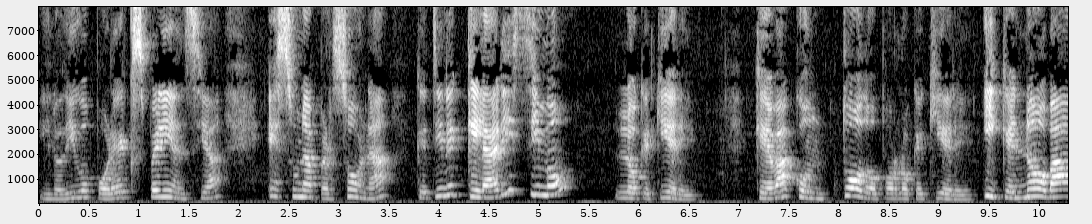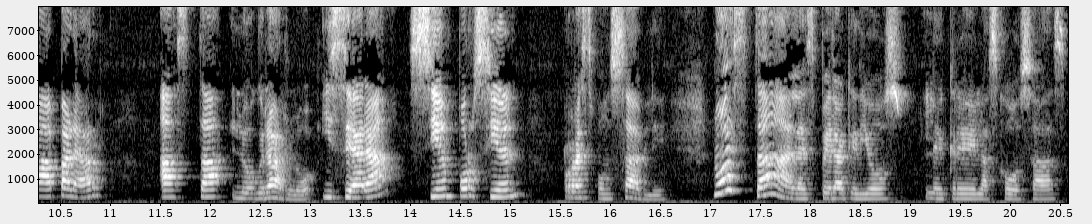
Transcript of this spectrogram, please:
y lo digo por experiencia, es una persona que tiene clarísimo lo que quiere, que va con todo por lo que quiere y que no va a parar hasta lograrlo y se hará 100% responsable. No está a la espera que Dios le cree las cosas.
